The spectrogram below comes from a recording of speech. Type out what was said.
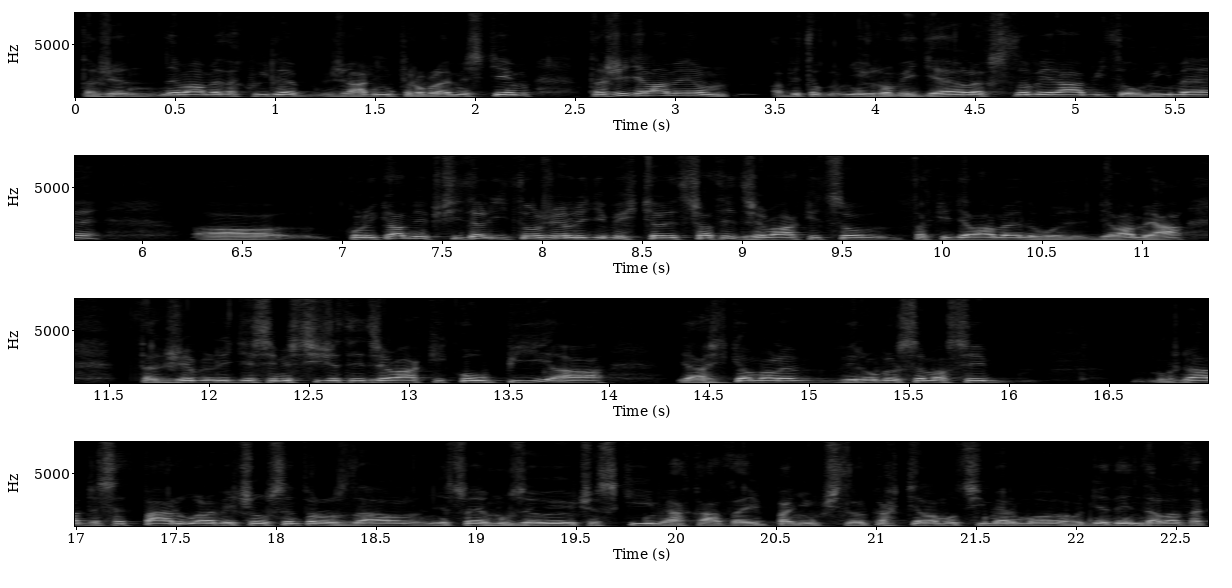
takže nemáme takovýhle žádný problémy s tím, takže děláme jenom, aby to někdo viděl, jak se to vyrábí, to umíme, a kolikrát mi přijde líto, že lidi by chtěli třeba ty dřeváky, co taky děláme, nebo dělám já, takže lidi si myslí, že ty dřeváky koupí a já říkám, ale vyrobil jsem asi možná deset párů, ale většinou jsem to rozdal. Něco je v muzeu českým, nějaká tady paní učitelka chtěla moc mermo, hodně din dala, tak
